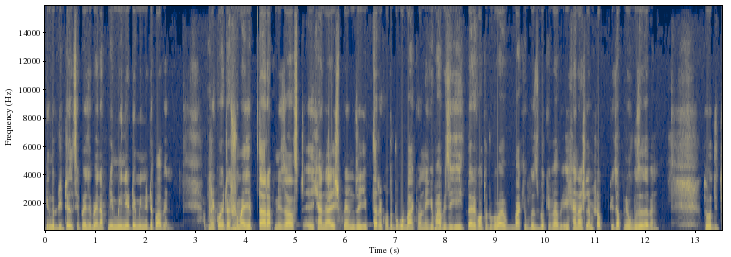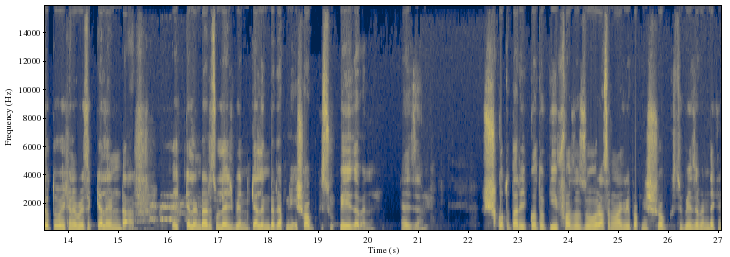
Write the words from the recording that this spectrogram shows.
কিন্তু ডিটেলসে পেয়ে যাবেন। আপনি মিনিটে মিনিটে পাবেন। আপনি কয়টার সময় ইফতার? আপনি জাস্ট এইখানে আসবেন যে ইফতারে কতটুকু বাকি? অনেকে ভাবে যে ইফতারে কতটুকু বাকি বুঝব কীভাবে? এখানে আসলে আমি সব কিছু আপনি বুঝে যাবেন। তো দ্বিতীয়ত এখানে রয়েছে ক্যালেন্ডার এই ক্যালেন্ডারে চলে আসবেন। ক্যালেন্ডারে আপনি সব কিছু পেয়ে যাবেন। এই যে। কত তারিখ, কত কি, ফজর, জোহর, আসর, মাগরিব, আপনি সব কিছু পেয়ে যাবেন। দেখেন,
